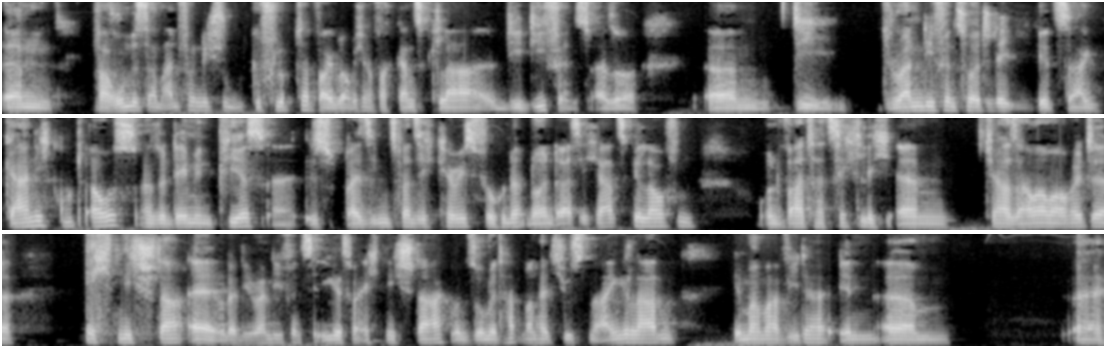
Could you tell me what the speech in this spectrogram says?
Ähm, warum es am Anfang nicht so gut gefluppt hat, war, glaube ich, einfach ganz klar die Defense. Also ähm, die Run-Defense heute der Eagles sah gar nicht gut aus. Also Damien Pierce äh, ist bei 27 Carries für 139 Yards gelaufen und war tatsächlich, ähm, tja, sagen wir mal, heute echt nicht stark, äh, oder die Run Defense der Eagles war echt nicht stark und somit hat man halt Houston eingeladen, immer mal wieder in ähm, äh,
